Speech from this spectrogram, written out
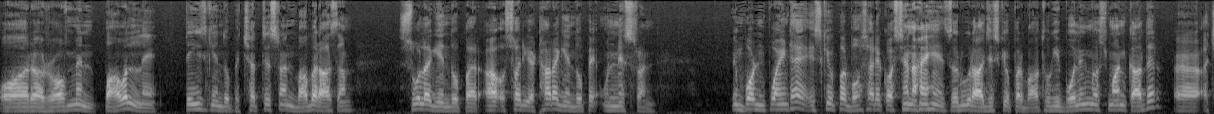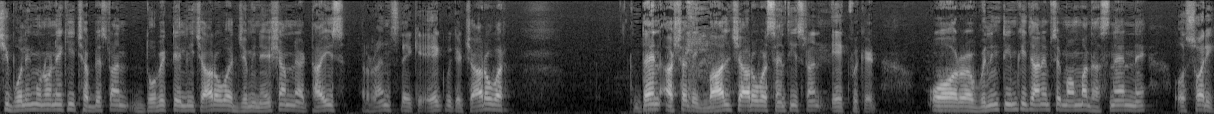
और रोवमन पावल ने तेईस गेंदों पे छत्तीस रन बाबर आज़म सोलह गेंदों पर सॉरी अठारह गेंदों पे उन्नीस रन इंपॉर्टेंट पॉइंट है, इसके ऊपर बहुत सारे क्वेश्चन आए हैं, ज़रूर आज इसके ऊपर बात होगी। बॉलिंग में उस्मान कादर अच्छी बॉलिंग उन्होंने की 26 रन दो विकेट ली, चार ओवर जिमी नेशम ने 28 रन दे के एक विकेट चार ओवर देन अरशद इकबाल चार ओवर सैंतीस रन एक विकेट और विनिंग टीम की जानब से मोहम्मद हसनैन ने सॉरी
